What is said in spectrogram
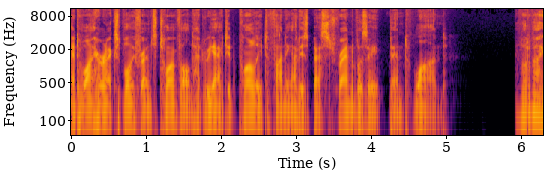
and why her ex boyfriend Torvald had reacted poorly to finding out his best friend was a bent wand. And what about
